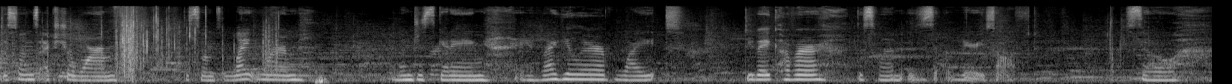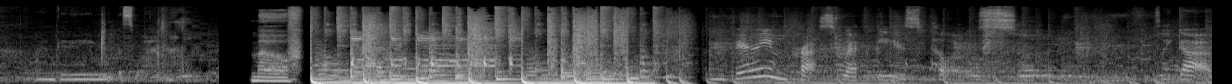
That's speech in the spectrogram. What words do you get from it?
this one's extra warm. This one's light warm. And I'm just getting a regular white duvet cover. This one is very soft. So I'm getting this one. Move. I'm very impressed with these pillows. It's like a,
